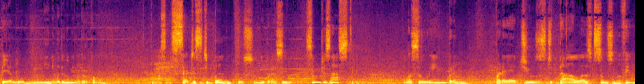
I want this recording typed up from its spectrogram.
pelo mínimo denominador comum então, assim, sedes de bancos no Brasil são um desastre. Elas lembram prédios de Dallas dos anos 90.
